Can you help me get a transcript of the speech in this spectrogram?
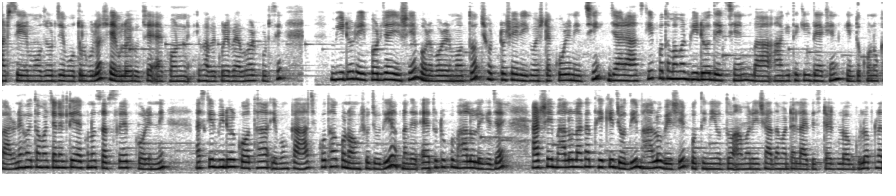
আরসির মজুর যে বোতলগুলো, সেগুলোই হচ্ছে এখন এভাবে করে ব্যবহার করছি। ভিডিওর এই পর্যায়ে এসে বরাবরের মতো ছোট্ট সেই রিকোয়েস্টটা করে নিচ্ছি। যারা আজকেই প্রথম আমার ভিডিও দেখছেন বা আগে থেকেই দেখেন, কিন্তু কোনো কারণে হয়তো আমার চ্যানেলটি এখনও সাবস্ক্রাইব করেননি আজকের ভিডিওর কথা এবং কাজ, কোথাও কোনো অংশ যদি আপনাদের এতটুকু ভালো লেগে যায়, আর সেই ভালো লাগা থেকে যদি ভালোবেসে প্রতিনিয়ত আমার এই সাদামাটা লাইফস্টাইল ব্লগগুলো আপনারা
